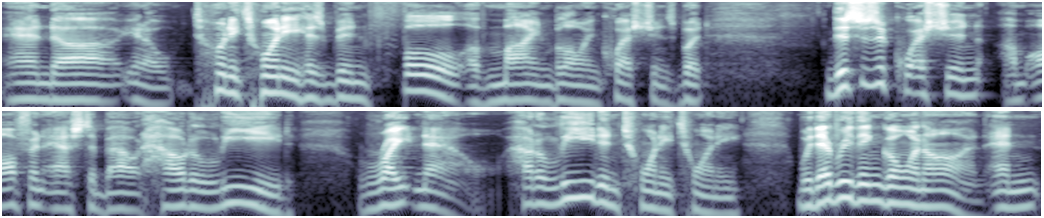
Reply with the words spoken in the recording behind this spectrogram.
And uh, you know, 2020 has been full of mind-blowing questions, but this is a question I'm often asked about how to lead right now how to lead in 2020 with everything going on. And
